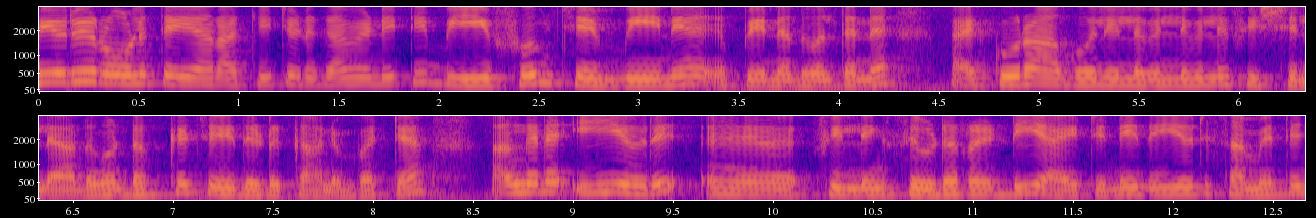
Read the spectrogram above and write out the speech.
ഒരു റോൾ തയ്യാറാക്കിയിട്ട് എടുക്കാൻ വേണ്ടിയിട്ട് ബീഫും ചെമ്മീൻ പിന്നെ അതുപോലെ തന്നെ അക്കൂറ ആഗോലുള്ള വലിയ വലിയ ഫിഷില്ല അതുകൊണ്ടൊക്കെ ചെയ്തെടുക്കാനും പറ്റും. അങ്ങനെ ഈ ഒരു ഫില്ലിങ്സ് ഇവിടെ റെഡി ആയിട്ടുണ്ട്. ഇത് ഈ ഒരു സമയത്ത്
